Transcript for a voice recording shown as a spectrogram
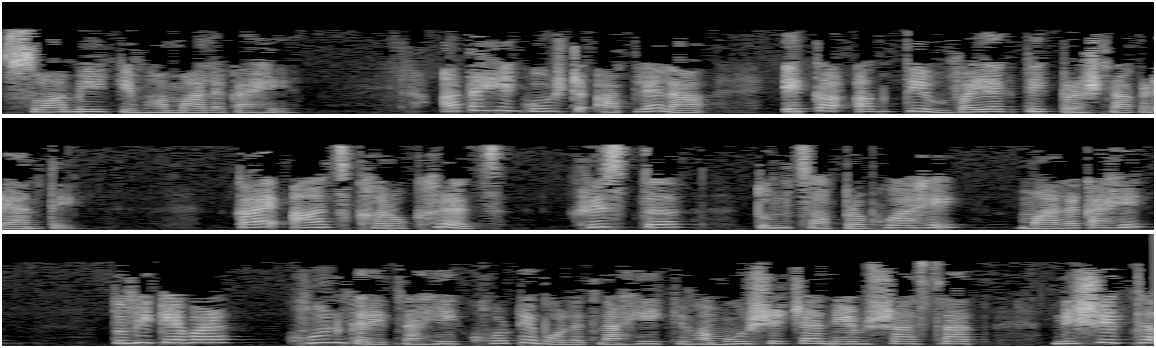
स्वामी किंवा मालक आहे. आता ही गोष्ट आपल्याला एका अगदी वैयक्तिक प्रश्नाकडे आणते. काय आज खरोखरच ख्रिस्त तुमचा प्रभू आहे मालक आहे? तुम्ही केवळ खून करीत नाही खोटे बोलत नाही किंवा मोशीच्या नियमशास्त्रात निषिद्ध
